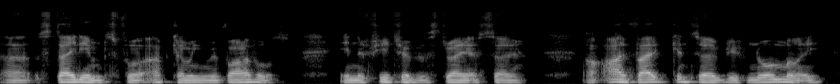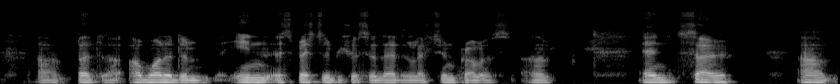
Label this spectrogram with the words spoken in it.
uh, stadiums for upcoming revivals in the future of Australia. So I vote Conservative normally, but I wanted them in, especially because of that election promise. Um, and so um,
